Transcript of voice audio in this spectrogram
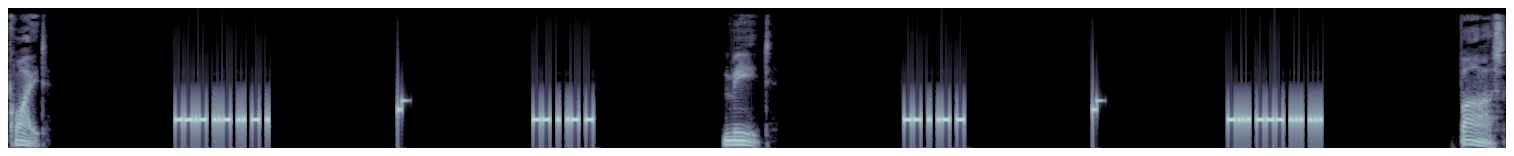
Quite. Meet. Boss.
